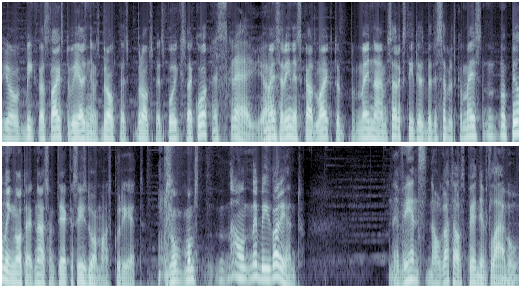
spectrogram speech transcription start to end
jo bija kāds laiks, tu biji aizņemts braukt pēc, brauc pēc puikas vai ko. Es skrēju. Jā. Mēs ar Ines kādu laiku tur mēģinājām sarakstīties, bet es sapratu, ka mēs nu, pilnīgi noteikti neesam tie, kas izdomās, kur iet. Nu, mums nav, nebija variantu. Neviens nav gatavs pieņemt lēmumu.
